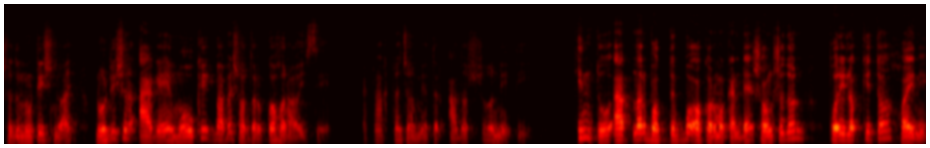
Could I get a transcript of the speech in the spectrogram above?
শুধু নোটিশ নয় নোটিশের আগে মৌখিকভাবে সতর্ক করা হয়েছে। এটা একটা জমিয়তের আদর্শ নীতি। কিন্তু আপনার বক্তব্য ও কর্মকাণ্ডে সংশোধন পরিলক্ষিত হয়নি,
